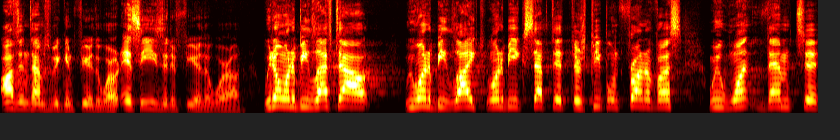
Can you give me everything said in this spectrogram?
Oftentimes we can fear the world. It's easy to fear the world. We don't want to be left out. We want to be liked. We want to be accepted. There's people in front of us. We want them to,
